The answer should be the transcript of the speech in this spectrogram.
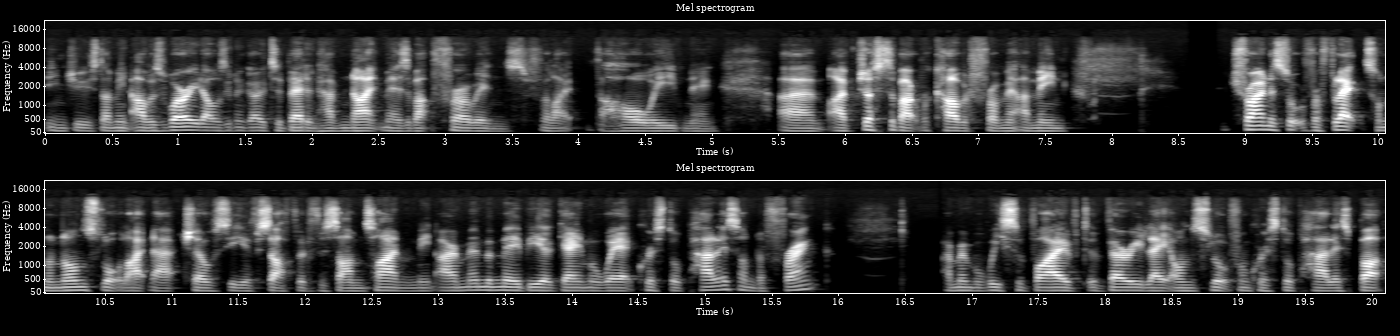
induced. I mean, I was worried I was going to go to bed and have nightmares about throw-ins for like the whole evening. Um, I've just about recovered from it. I mean, trying to sort of reflect on an onslaught like that Chelsea have suffered for some time. I mean, I remember maybe a game away at Crystal Palace under Frank. I remember we survived a very late onslaught from Crystal Palace, but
